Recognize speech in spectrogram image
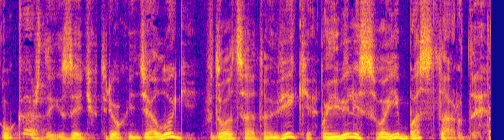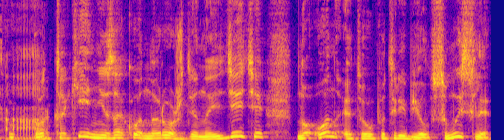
У каждой из этих трех идеологий в 20 веке появились свои бастарды. Так. Вот такие незаконно рожденные дети, но он это употребил в смысле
